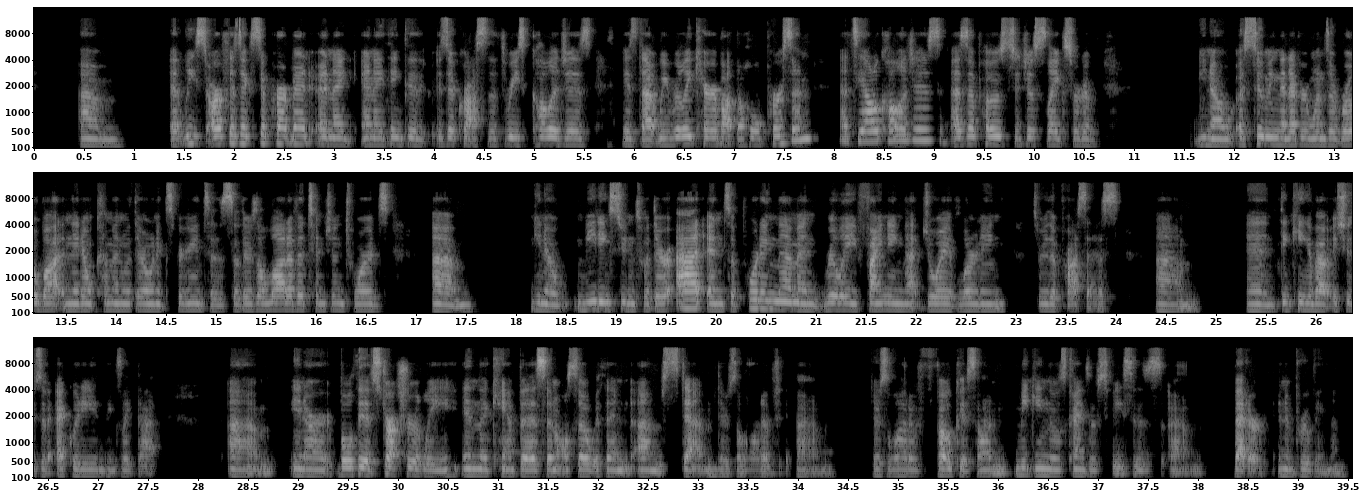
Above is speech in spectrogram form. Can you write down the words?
um, at least our physics department, and I and I think it is across the three colleges, is that we really care about the whole person at Seattle colleges, as opposed to just like sort of, you know, assuming that everyone's a robot and they don't come in with their own experiences. So there's a lot of attention towards um, you know meeting students where they're at and supporting them and really finding that joy of learning through the process um, and thinking about issues of equity and things like that um, in our both it structurally in the campus and also within um, STEM. There's a lot of um, there's a lot of focus on making those kinds of spaces um, better and improving them.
